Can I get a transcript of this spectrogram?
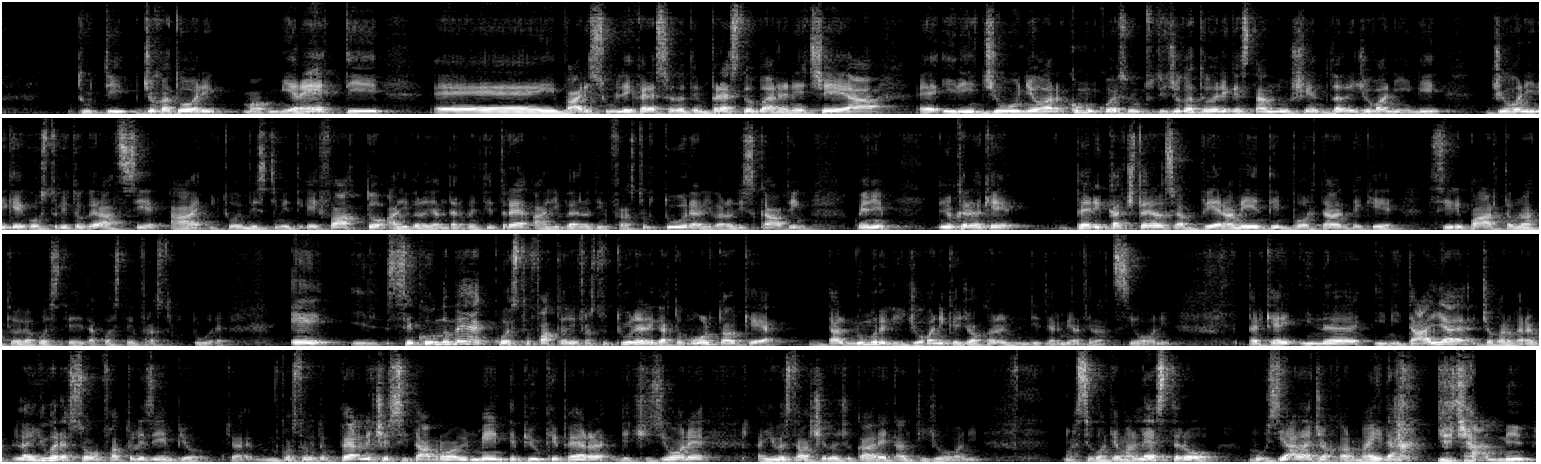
tutti giocatori, Miretti, eh, i vari Sulle che adesso è andato in prestito, Barrenecea, eh, Ilin Junior, comunque sono tutti giocatori che stanno uscendo dalle giovanili, giovanili che hai costruito grazie ai tuoi investimenti che hai fatto a livello di under 23, a livello di infrastrutture, a livello di scouting, quindi io credo che per il calcio italiano sia veramente importante che si riparta un attimo da queste, da queste infrastrutture. E il, secondo me questo fatto delle infrastrutture è legato molto anche dal numero di giovani che giocano in determinate nazioni perché in, in Italia giocano veramente la Juve adesso ho fatto l'esempio cioè in questo momento per necessità probabilmente più che per decisione la Juve sta facendo giocare tanti giovani. Ma se guardiamo all'estero Musiala gioca ormai da dieci anni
